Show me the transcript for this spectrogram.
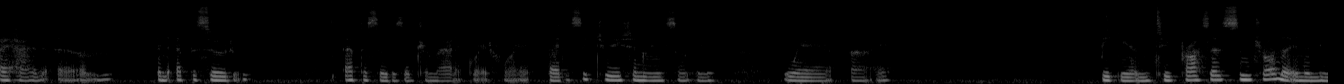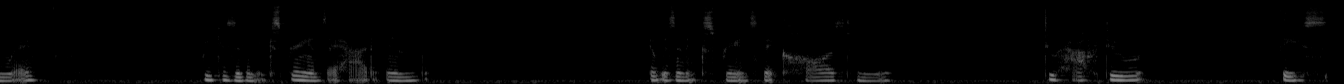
I had um, an episode. Episode is a dramatic word for it, but a situation recently where I began to process some trauma in a new way because of an experience I had, and it was an experience that caused me to have to face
